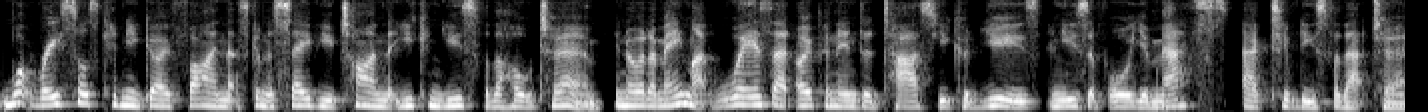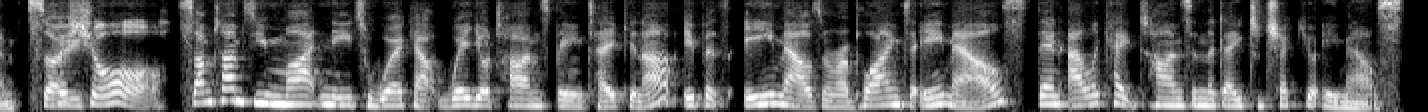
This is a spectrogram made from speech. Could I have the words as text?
what resource can you go find that's going to save you time that you can use for the whole term? You know what I mean? Like where's that open-ended task you could use and use it for all your maths activities for that term? So for sure. Sometimes you might need to work out where your time's being taken up. If it's emails and replying to emails, then allocate time times in the day to check your emails.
